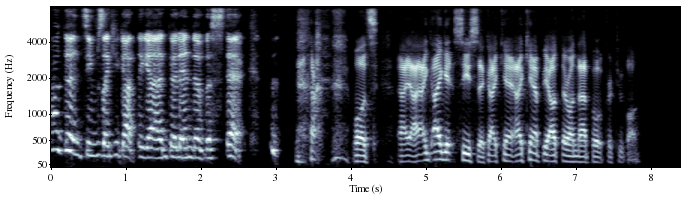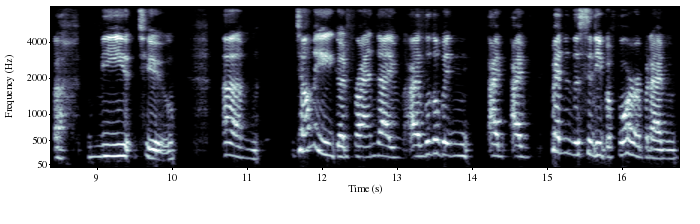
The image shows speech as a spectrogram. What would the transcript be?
Oh, good. Seems like you got the uh, good end of the stick. well, it's I, I I get seasick. I can't I can't be out there on that boat for too long. Ugh, me too. Um, tell me, good friend, I'm a little bit. I I've been in the city before, but I'm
